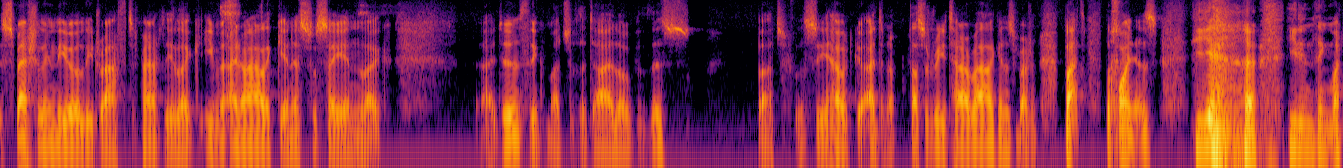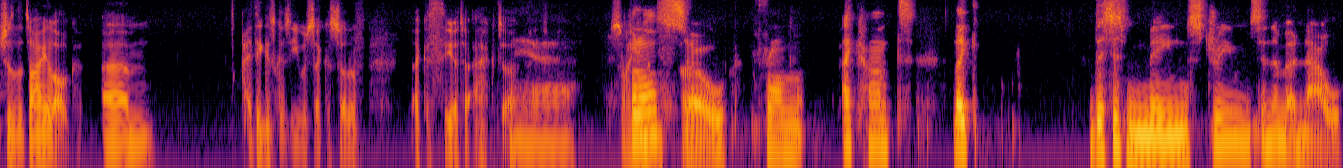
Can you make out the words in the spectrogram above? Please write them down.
especially in the early drafts. Apparently, like even I know Alec Guinness was saying like I don't think much of the dialogue of this but we'll see how it goes. I don't know. That's a really terrible Alec Guinness impression. But the point is, he he didn't think much of the dialogue. Um, I think it's because he was like a sort of like a theatre actor. Yeah. So But also from I can't like this is mainstream cinema now.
